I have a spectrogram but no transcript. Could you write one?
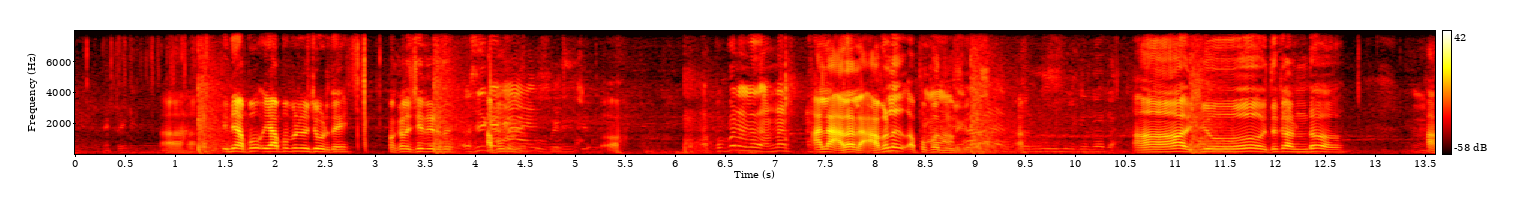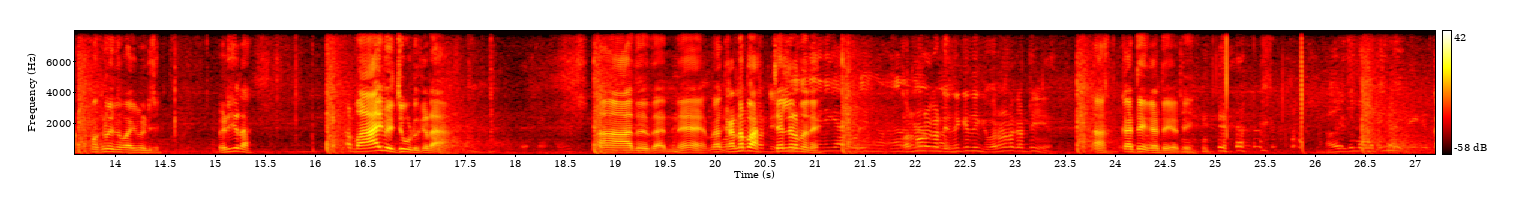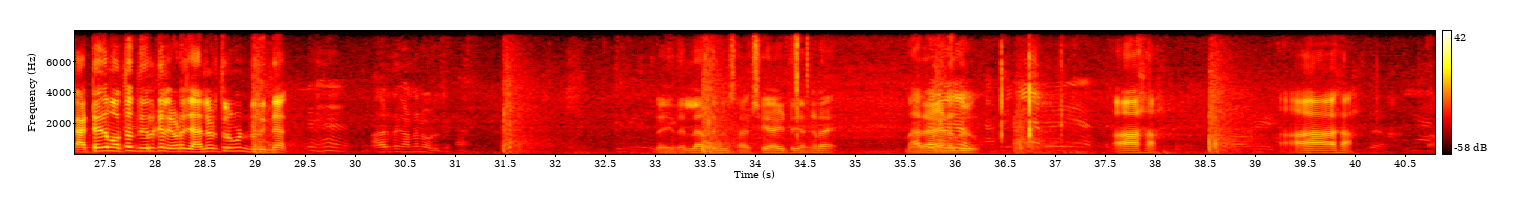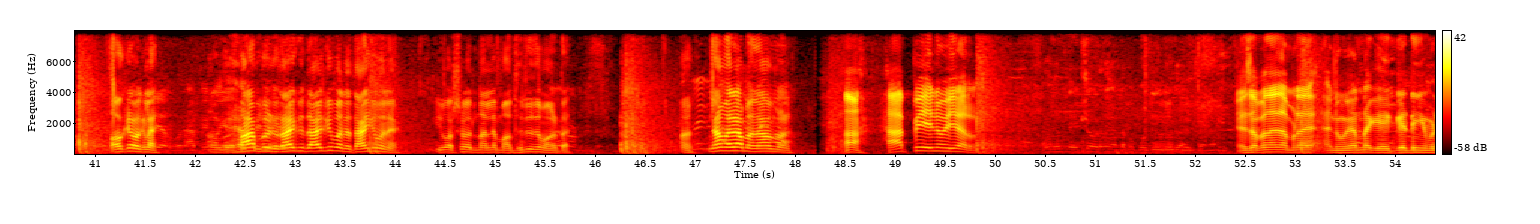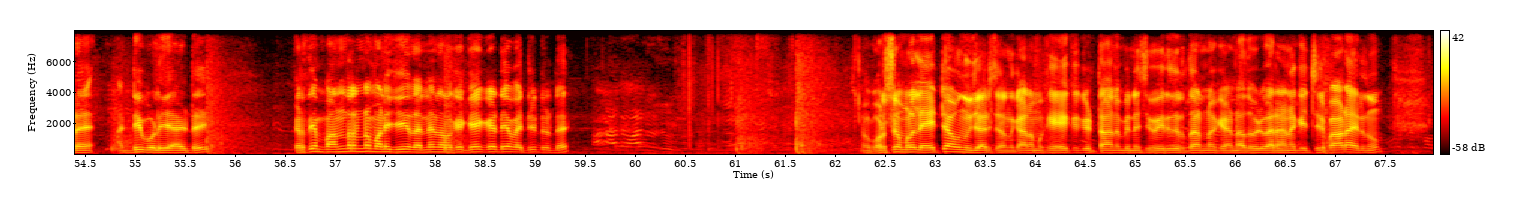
ആഹാ. ഇനി അപ്പൊ ഈ അപ്പൂപ്പിന് വെച്ച് കൊടുത്തേ. മക്കളെ ശരി എടുത്ത് അപ്പൂപ്പിന്. ഓ. അല്ല അതല്ല അവൾ അപ്പൂപ്പൻ വിളിക്കുന്നു ആ അയ്യോ ഇത് കണ്ടോ? ആ മക്കൾ ഇന്ന് വായി മേടിച്ചു. മേടിച്ചടാ. വായി വെച്ച് കൊടുക്കടാ. ആ അത് തന്നെ. കണ്ടപ്പാ കണ്ണപ്പാ ചെല്ലണം മോനെ. ആ കട്ടി കട്ടി കട്ടി കട്ട് ചെയ്ത് മൊത്തം തീർക്കല്ലേ ഇവിടെ ഞാനൊരുത്തരും കൊണ്ട് തിന്നാൻ. ഇതെല്ലാത്തിനും സാക്ഷിയായിട്ട് ഞങ്ങളുടെ നാരായണ ഗുരു. ആഹാ. ആഹാ. ഓക്കെ മക്കളെ. താങ്ക് യു താങ്ക് യു മോനെ താങ്ക് യു മോനെ. ഈ വർഷം നല്ല മധുരിതമാകട്ടെ. ഞാൻ വരാം ഞാൻ വരാം. ആ ഹാപ്പി ന്യൂ ഇയർ അപ്പം നമ്മുടെ ന്യൂ ഇയറിന്റെ കേക്ക് കട്ടിങ് ഇവിടെ അടിപൊളിയായിട്ട് കൃത്യം പന്ത്രണ്ട് മണിക്ക് തന്നെ നമുക്ക് കേക്ക് കട്ടിയാൻ പറ്റിയിട്ടുണ്ട്. കുറച്ച് നമ്മൾ ലേറ്റ് ആവുമെന്ന് വിചാരിച്ചതാണ്. കാരണം നമുക്ക് കേക്ക് കിട്ടാനും പിന്നെ ശിവേരി തീർത്ഥാടനമൊക്കെ ഉണ്ട് അതുവഴി വരാനൊക്കെ ഇച്ചിരി പാടായിരുന്നു.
